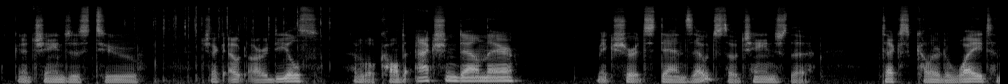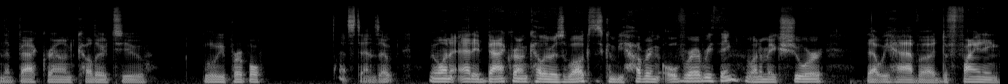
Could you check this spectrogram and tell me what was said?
I'm going to change this to check out our deals. Have a little call to action down there. Make sure it stands out. So change the text color to white and the background color to bluey purple. That stands out. We want to add a background color as well because it's going to be hovering over everything. We want to make sure that we have a defining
